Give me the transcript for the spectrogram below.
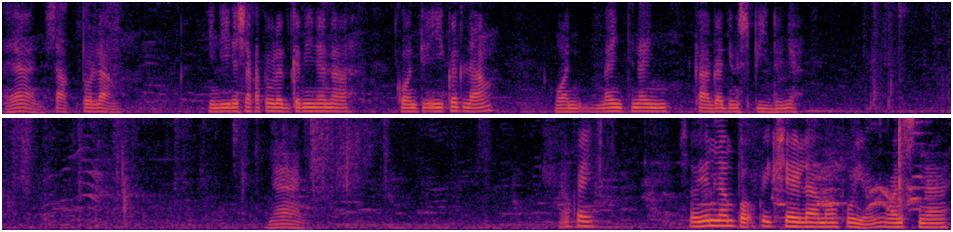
Ayan. Sakto lang. Hindi na siya katulad kanina na konting ikot lang. 199 kagad yung speed niya. Yan. Okay. So, yun lang po. Quick share lamang po yun. Once na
